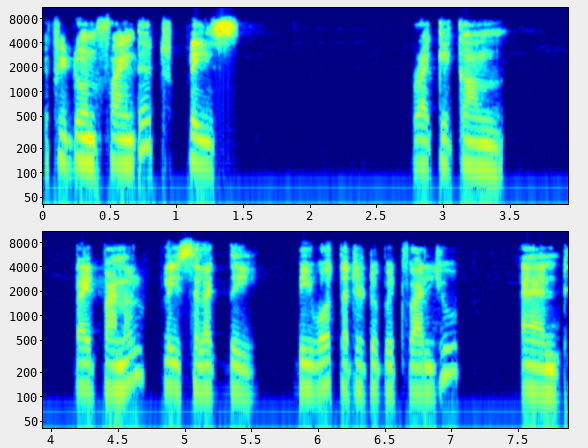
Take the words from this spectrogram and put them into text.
If you don't find that please right click on right panel please select the DWORD 32-bit value and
